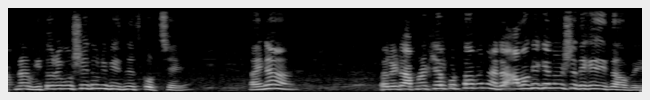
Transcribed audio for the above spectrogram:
আপনার ভিতরে বসেই তো উনি বিজনেস করছে, তাই না? তাহলে এটা আপনার খেয়াল করতে হবে না? এটা আমাকে কেন এসে দেখে দিতে হবে?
